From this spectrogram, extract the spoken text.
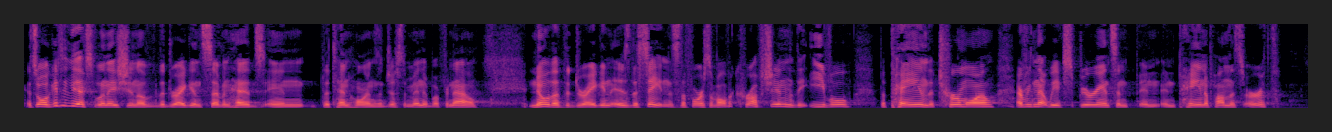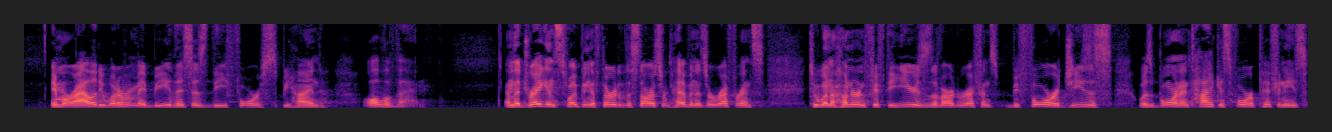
And so I'll get to the explanation of the dragon's seven heads in the ten horns in just a minute. But for now, know that the dragon is the Satan. It's the force of all the corruption, the evil, the pain, the turmoil, everything that we experience in, in, in pain upon this earth, immorality, whatever it may be. This is the force behind all of that. And the dragon swiping a third of the stars from heaven is a reference to when 150 years, as I've already referenced, before Jesus was born, Antiochus IV Epiphanes,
